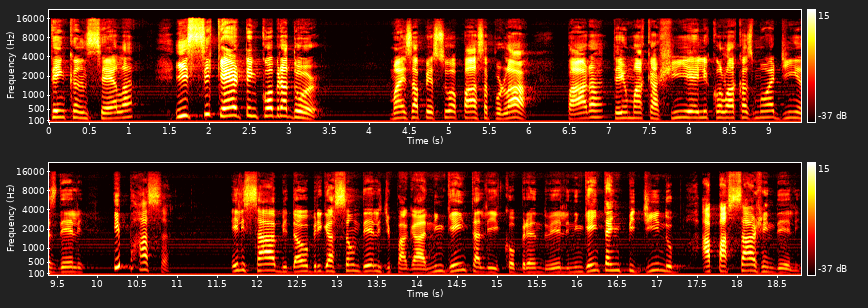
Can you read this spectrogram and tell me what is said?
tem cancela e sequer tem cobrador. Mas a pessoa passa por lá, para, tem uma caixinha e ele coloca as moedinhas dele e passa. Ele sabe da obrigação dele de pagar. Ninguém está ali cobrando ele, ninguém está impedindo a passagem dele.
